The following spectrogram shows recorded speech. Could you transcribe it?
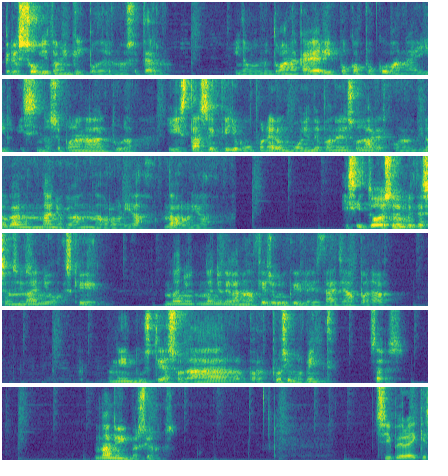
Pero es obvio también que el poder no es eterno. Y en algún momento van a caer y poco a poco van a ir, y si no se ponen a la altura, y es tan sencillo como poner un mollón de paneles solares con el dinero que ganan un año, que van una barbaridad, una barbaridad. Y si todo eso lo inviertes en un año, es que un año, un año de ganancias yo creo que les da ya para una industria solar para los próximos 20, ¿sabes? Un año de inversiones. Sí, pero hay que,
